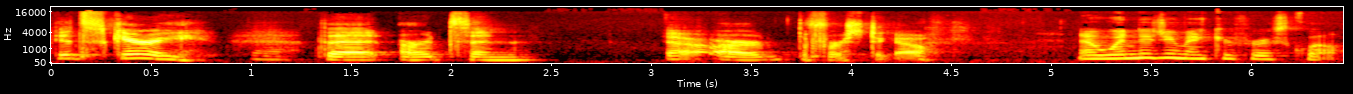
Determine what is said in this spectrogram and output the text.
it's scary yeah. that arts and are the first to go. Now, when did you make your first quilt?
